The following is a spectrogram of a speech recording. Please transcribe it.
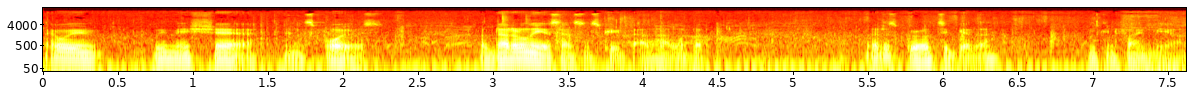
That way we may share in the spoils of not only Assassin's Creed Valhalla, but let us grow together. You can find me on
